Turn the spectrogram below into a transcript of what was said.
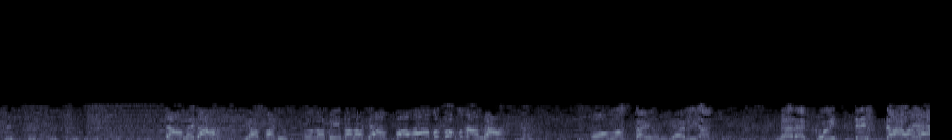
ダメだ。やっぱり普通のビー玉じゃパワー不足なんだ。思ったよりやるやんならこいつで倒や。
